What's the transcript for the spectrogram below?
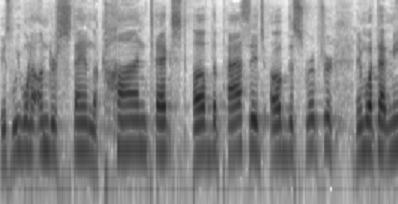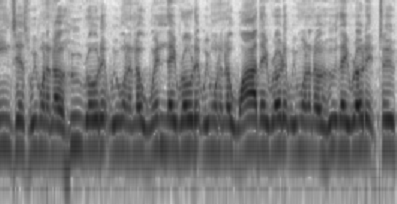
is we want to understand the context of the passage of the scripture. And what that means is we want to know who wrote it. We want to know when they wrote it. We want to know why they wrote it. We want to know who they wrote it to.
